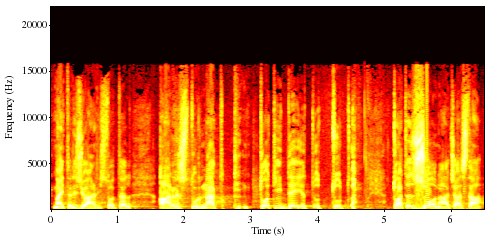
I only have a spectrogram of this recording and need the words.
Mai târziu Aristotel a răsturnat tot idei, tot, tot, toată zona aceasta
